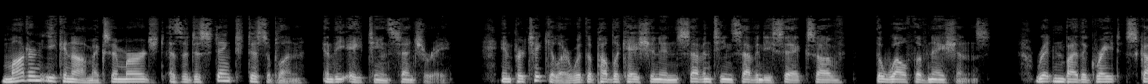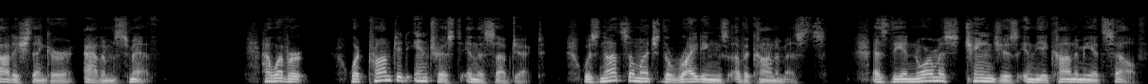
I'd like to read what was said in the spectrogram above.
Modern economics emerged as a distinct discipline in the 18th century in particular with the publication in 1776 of The Wealth of Nations, written by the great Scottish thinker Adam Smith. However, what prompted interest in the subject was not so much the writings of economists as the enormous changes in the economy itself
